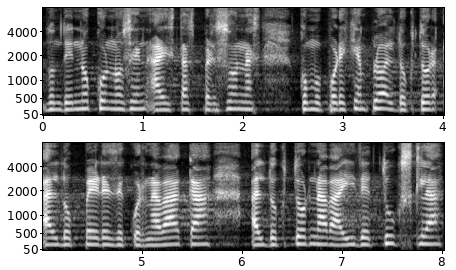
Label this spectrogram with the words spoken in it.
donde no conocen a estas personas, como por ejemplo al doctor Aldo Pérez de Cuernavaca, al doctor Navaí de Tuxtla,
